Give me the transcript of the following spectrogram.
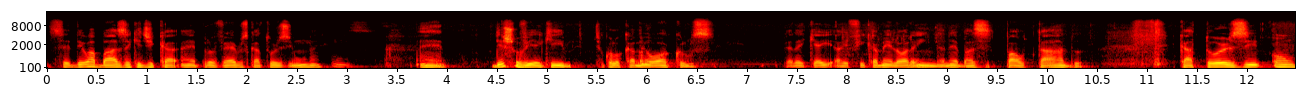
você deu a base aqui de é, Provérbios 14, 1, né? Isso. É, deixa eu ver aqui, deixa eu colocar meu óculos. Peraí, que aí, aí fica melhor ainda, né? Base, pautado. 14. Um.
